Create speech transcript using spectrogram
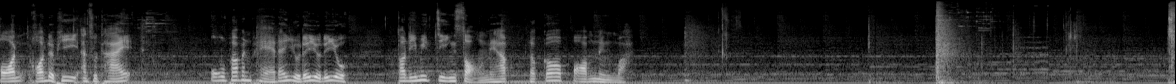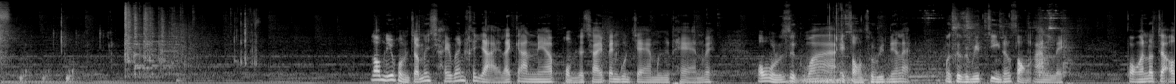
ค้อนค้อนเดี๋ยวพี่อันสุดท้าย โอ้ผ้าเป็นแผลได้อยู่ได้อยู่ได้อยู่ ตอนนี้มีจริงสองนะครับ แล้วก็ปลอมหนึ่งว่ะ รอบนี้ผมจะไม่ใช้แว่นขยายแล้วกันนะครับ ผมจะใช้เป็นกุญแจมือแทนเว้ยเพราะผมรู้สึกว่าไอ้สองสวิตช์เนี้แหละ มันคือสวิตช์จริงทั้งสองอันเลยเพราะงั้นเราจะเอา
